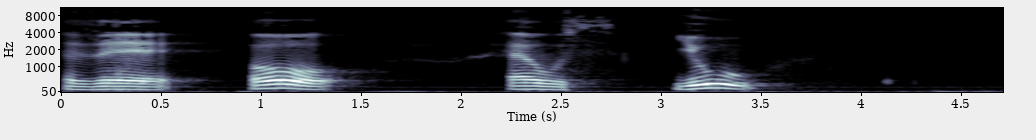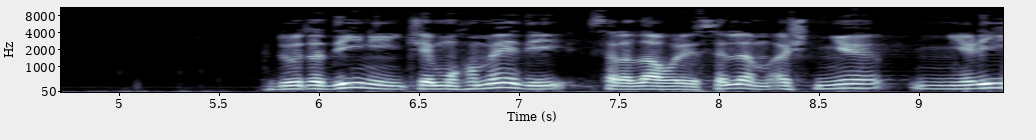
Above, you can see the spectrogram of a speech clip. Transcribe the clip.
dhe o Eus ju duhet ta dini që Muhamedi sallallahu alaihi wasallam është një njeri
